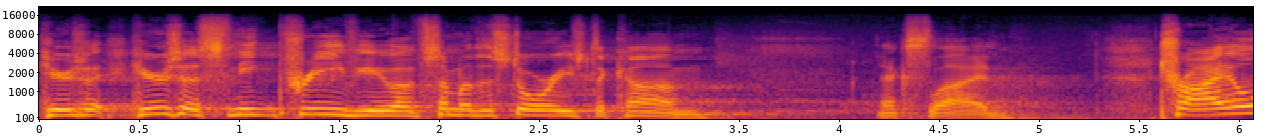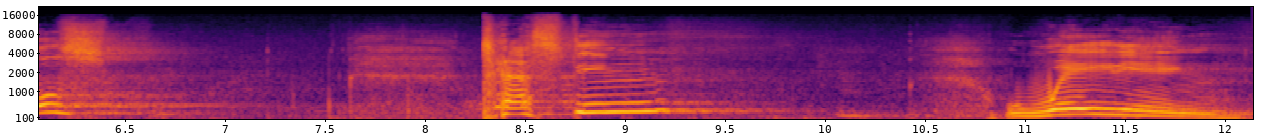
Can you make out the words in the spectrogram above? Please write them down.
Here's a, here's a sneak preview of some of the stories to come. Next slide. Trials, testing, waiting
